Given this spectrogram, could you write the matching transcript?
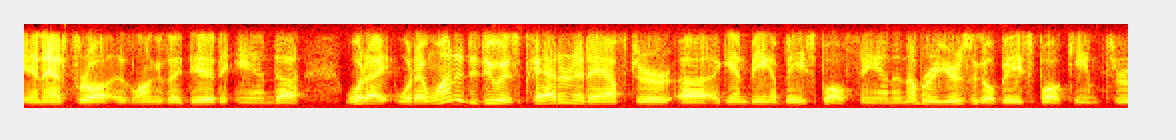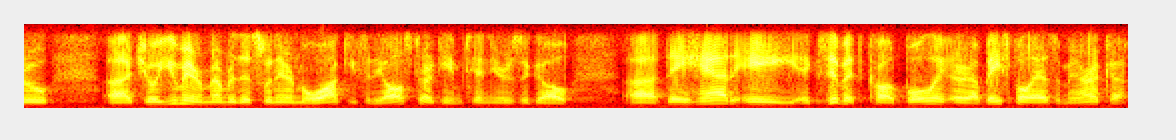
and that for all, as long as I did, and. uh what I what I wanted to do is pattern it after uh, again being a baseball fan. A number of years ago, baseball came through. Uh, Joe, you may remember this when they were in Milwaukee for the All Star game ten years ago uh, they had a exhibit called Bowling or uh, Baseball as America,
